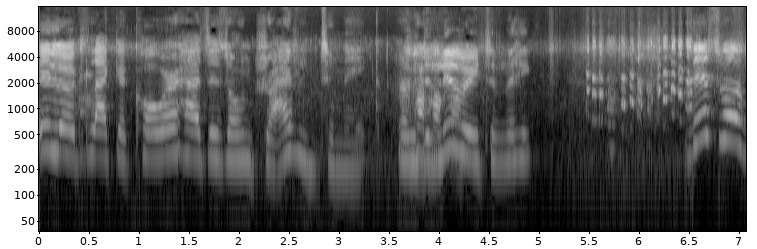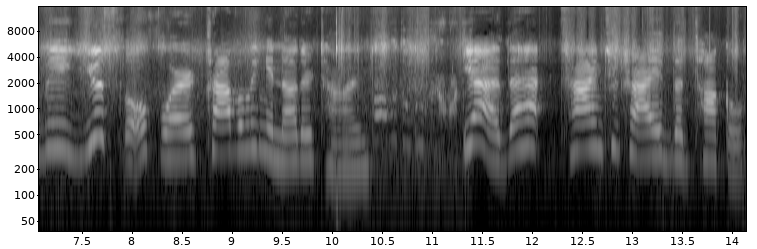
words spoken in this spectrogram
It looks like a coer has his own driving to make. I a delivery to make. This will be useful for traveling in other times. Yeah, that time to try the taco.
